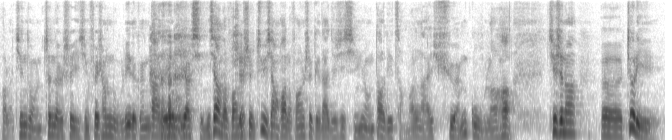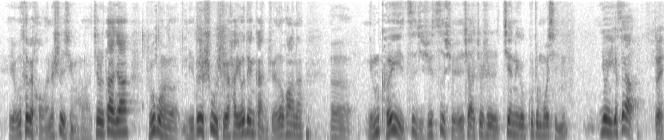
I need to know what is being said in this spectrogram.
好了，金总真的是已经非常努力的跟大家用比较 形象的方式、具象化的方式给大家去形容到底怎么来选股了哈。其实呢，呃，这里有个特别好玩的事情哈，就是大家如果你对数学还有点感觉的话呢。呃，你们可以自己去自学一下，就是建那个估值模型，用 Excel。对。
